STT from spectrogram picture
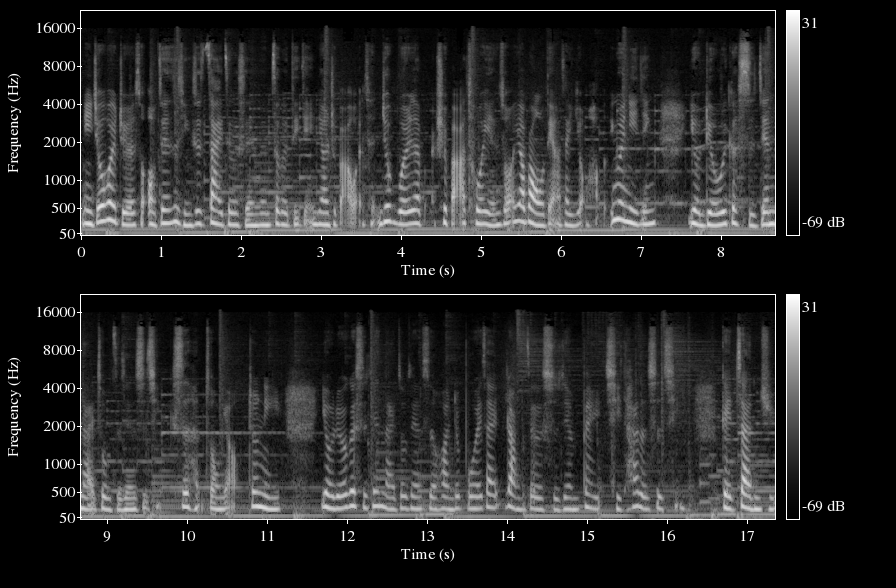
你就会觉得说，哦，这件事情是在这个时间跟这个地点一定要去把它完成，你就不会再去把它拖延，说要不然我等下再用好了，因为你已经有留一个时间来做这件事情是很重要。就你有留个时间来做这件事的话，你就不会再让这个时间被其他的事情给占据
